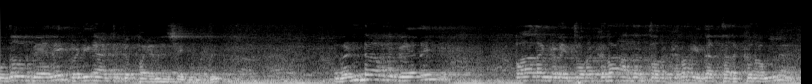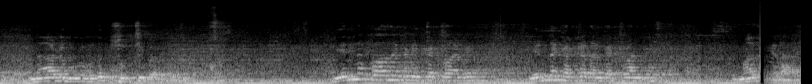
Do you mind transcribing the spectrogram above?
முதல் வேலை வெளிநாட்டுக்கு பயணம் செய்வது. ரெண்டாவது வேலை பாலங்களை திறக்கிறோம் அதை திறக்கிறோம் இதை திறக்கிறோம்னு நாடு முழுவதும் சுற்றி வருவது என்ன பாதங்களை கட்டுறாங்க? என்ன கட்டடம் கட்டுறாங்க? மதுகிறார்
